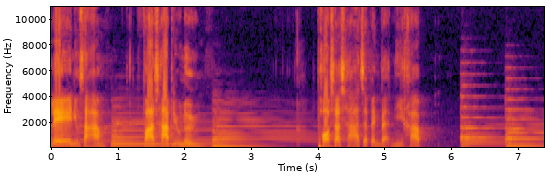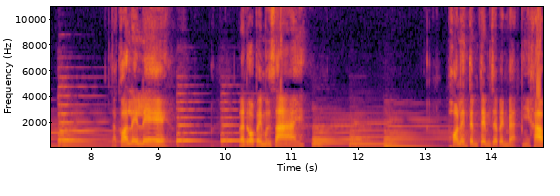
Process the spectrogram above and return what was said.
เลนิ้ว 3 ฟาชาร์ปนิ้ว 1 พอช้าๆ จะเป็นแบบนี้ครับ แล้วก็เล่ๆแล้วโดดไปมือซ้าย พอเล่นเต็มๆ จะเป็นแบบนี้ครับ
